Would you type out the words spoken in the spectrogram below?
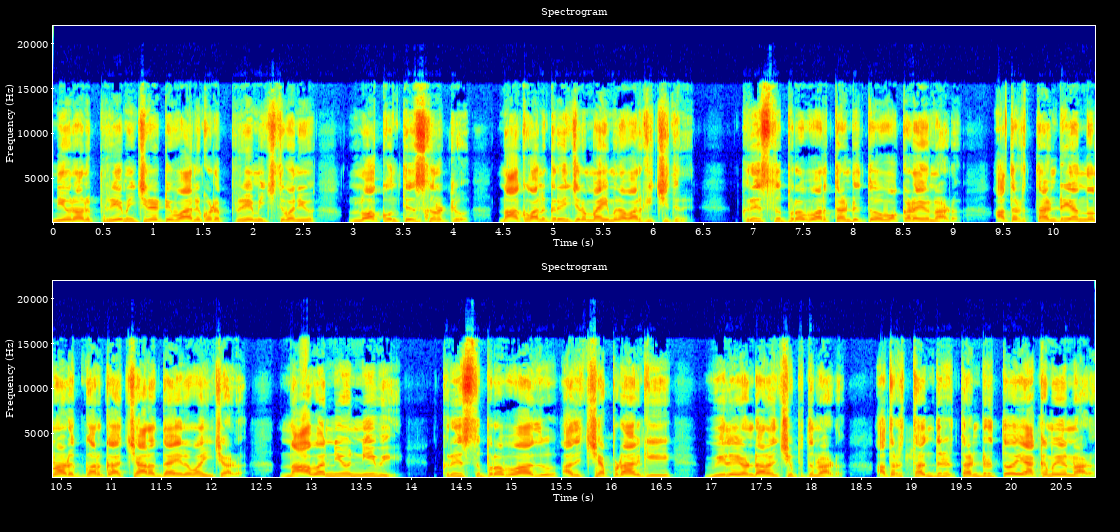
నీవు నన్ను ప్రేమించినట్టు వారిని కూడా ప్రేమించుతివనియు. లోకం తెలుసుకున్నట్లు నాకు అనుగ్రహించిన మహిమను వారికి ఇచ్చింది క్రీస్తు ప్రభు వారి తండ్రితో ఒక్కడై ఉన్నాడు. అతడు తండ్రి అందున్నాడు గనుక చాలా ధైర్యం వహించాడు. నావన్నీ నీవి క్రీస్తు ప్రభు అది చెప్పడానికి వీలై ఉండాలని చెప్తున్నాడు అతడు తండ్రి తండ్రితో ఏకమై ఉన్నాడు.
